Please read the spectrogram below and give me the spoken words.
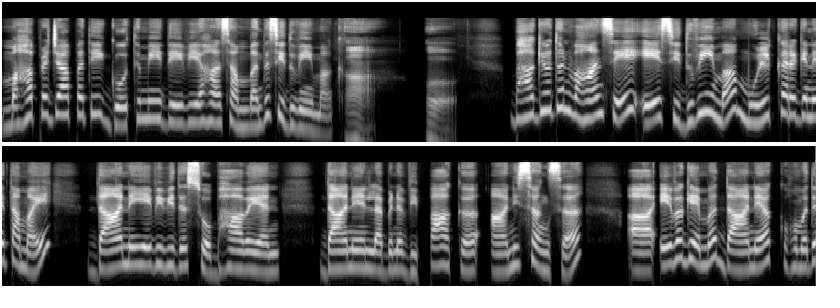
මහ ප්‍රජාපති ගෝතමී දේවිය හා සම්බන්ධ සිදුවීමක්. ආ ඕ භාග්‍යවතුන් වහන්සේ ඒ සිදුවීම මුල් කරගෙන තමයි දානයේ විවිධ ස්වභාවයන් දානයෙන් ලැබෙන විපාක ආනිසංස ඒ වගේම දානයක් කොහොමද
